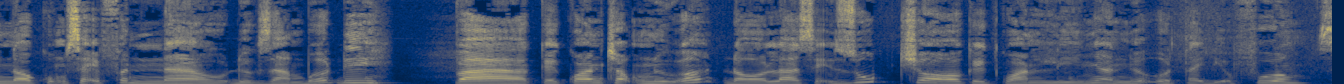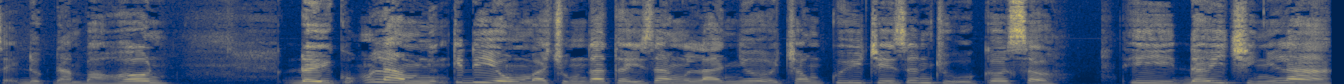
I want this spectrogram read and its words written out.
nó cũng sẽ phần nào được giảm bớt đi và cái quan trọng nữa đó là sẽ giúp cho cái quản lý nhà nước ở tại địa phương sẽ được đảm bảo hơn. Đấy cũng là những cái điều mà chúng ta thấy rằng là như ở trong quy chế dân chủ ở cơ sở thì đây chính là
